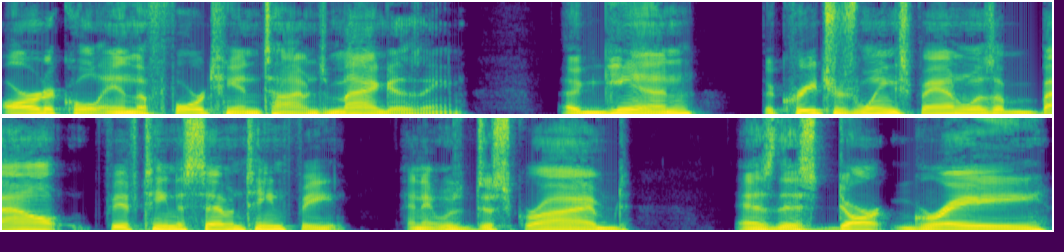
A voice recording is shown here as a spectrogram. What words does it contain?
article in the Fortean Times magazine. Again, the creature's wingspan was about 15 to 17 feet, and it was described as this dark gray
